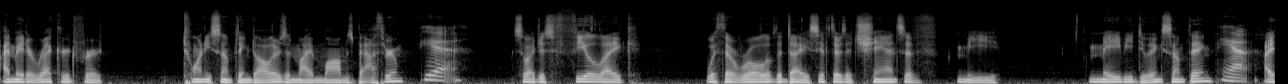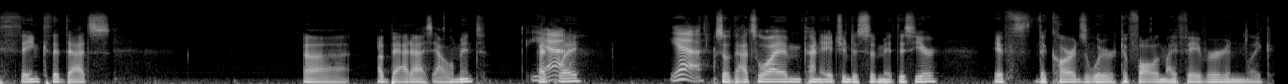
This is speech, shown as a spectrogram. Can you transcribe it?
I made a record for 20 something dollars in my mom's bathroom yeah. so I just feel like with the roll of the dice, if there's a chance of me maybe doing something, Yeah. I think that that's uh, a badass element Yeah. at play. Yeah. So that's why I'm kind of itching to submit this year. If the cards were to fall in my favor and like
